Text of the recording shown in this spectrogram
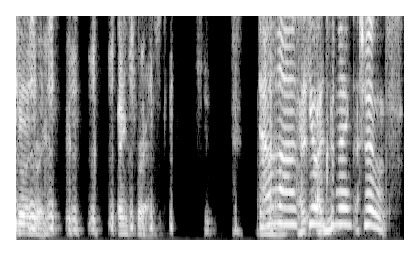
doing great. Thanks for asking. Tell Uh, us I- your I- connections.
